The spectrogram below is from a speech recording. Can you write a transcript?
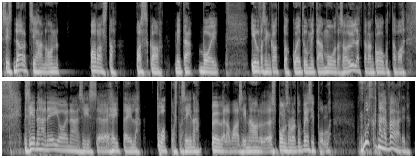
siis dartsihan on parasta paskaa, mitä voi iltaisin katsoa, kun ei tule mitään muuta. Se on yllättävän koukuttavaa. Niin siinähän ei ole enää siis heittäjillä tuopposta siinä pöydällä, vaan siinä on sponsoroitu vesipullo. Mutta muistatko mä väärin?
